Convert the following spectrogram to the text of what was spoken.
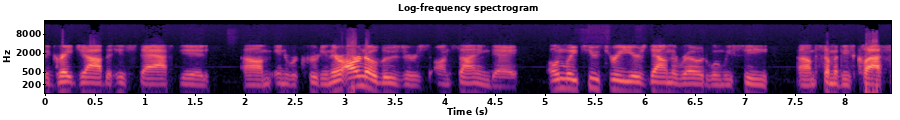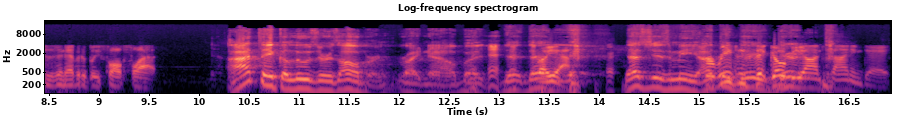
the great job that his staff did um, in recruiting. There are no losers on signing day. Only two, three years down the road when we see um, some of these classes inevitably fall flat. I think a loser is Auburn right now, but that, that, oh, yeah. that's just me. For I reasons that go beyond signing day.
